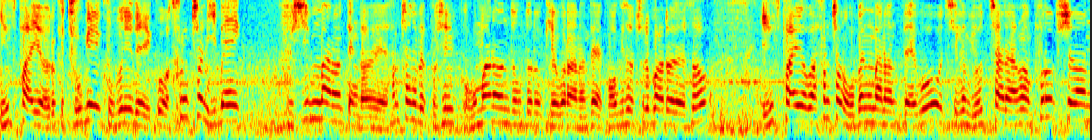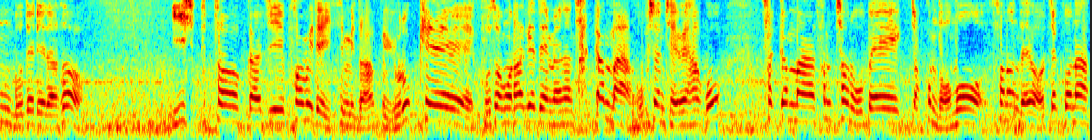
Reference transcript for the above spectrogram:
인스파이어 이렇게 두 개의 구분이 되어 있고 3,290만 원대인가요? 예, 3,295만 원 정도로 기억을 하는데 거기서 출발을 해서 인스파이어가 3,500만 원대고 지금 이 차량은 풀옵션 모델이라서 20부터까지 포함이 되어 있습니다. 이렇게 구성을 하게 되면 잠깐만 옵션 제외하고 잠깐만 3,500 조금 넘어서는데요. 어쨌거나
